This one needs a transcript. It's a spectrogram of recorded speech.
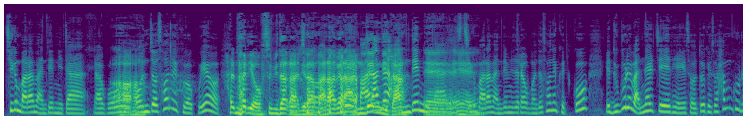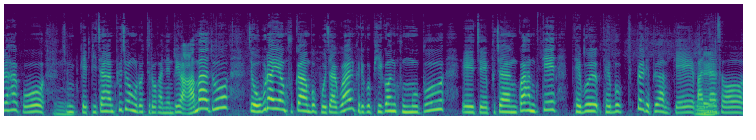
지금 말하면 안 됩니다라고 아하. 먼저 선을 그었고요. 할 말이 없습니다가 아니라 그렇죠. 말하면 네, 안 말하면 됩니다. 안 됩니다. 예, 그래서 예. 지금 말하면 안 됩니다라고 먼저 선을 긋고 누구를 만날지에 대해서도 계속 함구를 하고 음. 좀 이렇게 비장한 표정으로 들어갔는데요. 아마도 이제 오브라이언 국가안보 보좌관 그리고 비건 국무부 이제 부장과 함께 대북 대북 특별 대표와 함께 네. 만나서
